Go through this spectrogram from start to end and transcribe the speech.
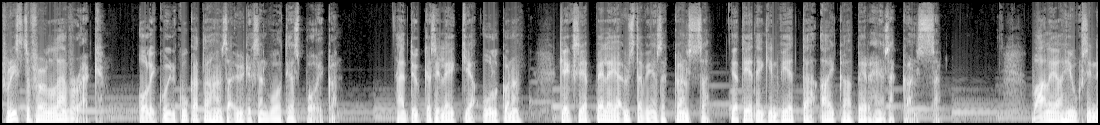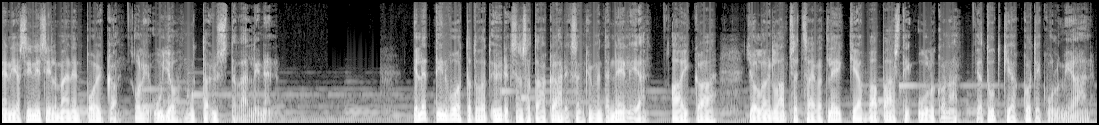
Christopher Laverack oli kuin kuka tahansa yhdeksänvuotias poika. Hän tykkäsi leikkiä ulkona, keksiä pelejä ystäviensä kanssa ja tietenkin viettää aikaa perheensä kanssa. Vaaleahiuksinen ja sinisilmäinen poika oli ujo, mutta ystävällinen. Elettiin vuotta 1984, aikaa, jolloin lapset saivat leikkiä vapaasti ulkona ja tutkia kotikulmiaan.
